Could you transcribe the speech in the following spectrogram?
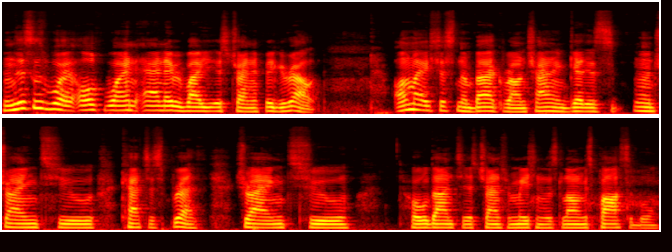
And this is what All One and everybody is trying to figure out. All Might is just in the background trying to get his, trying to catch his breath, trying to hold on to his transformation as long as possible.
